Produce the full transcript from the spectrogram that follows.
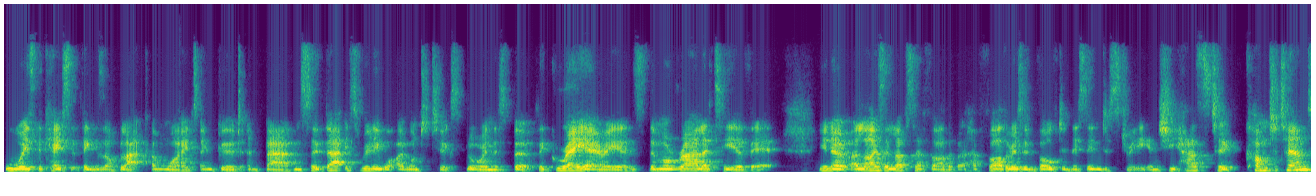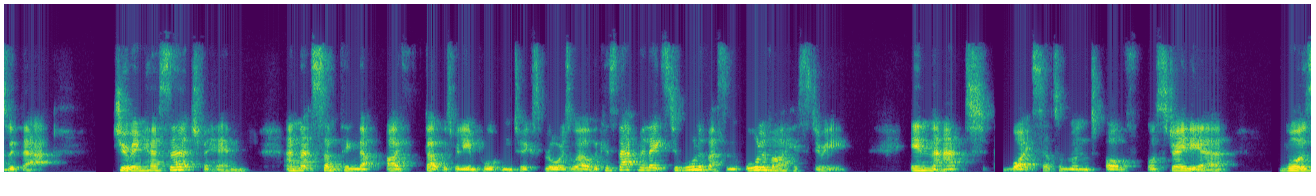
always the case that things are black and white and good and bad. And so that is really what I wanted to explore in this book the grey areas, the morality of it. You know, Eliza loves her father, but her father is involved in this industry and she has to come to terms with that during her search for him. And that's something that I felt was really important to explore as well, because that relates to all of us and all of our history. In that white settlement of Australia was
